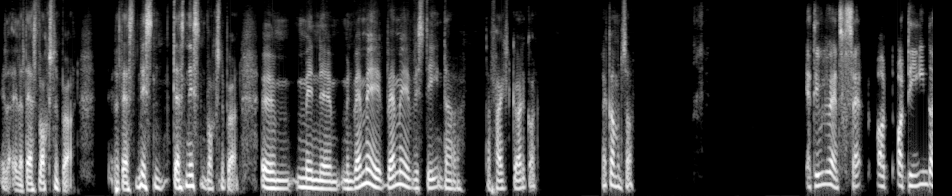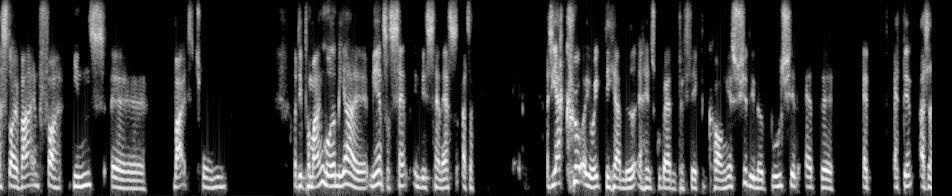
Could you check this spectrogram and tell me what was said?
eller, eller deres voksne børn, eller deres næsten, deres næsten voksne børn. Øh, men øh, men hvad, med, hvad med, hvis det er en, der, der faktisk gør det godt? Hvad gør man så? Ja, det ville være interessant, og, og det er en, der står i vejen for hendes øh, vej til tronen. Og det er på mange måder mere, øh, mere interessant, end hvis han er... Altså, altså, jeg kører jo ikke det her med, at han skulle være den perfekte konge. Jeg synes, det er noget bullshit, at, øh, at, at den... Altså,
